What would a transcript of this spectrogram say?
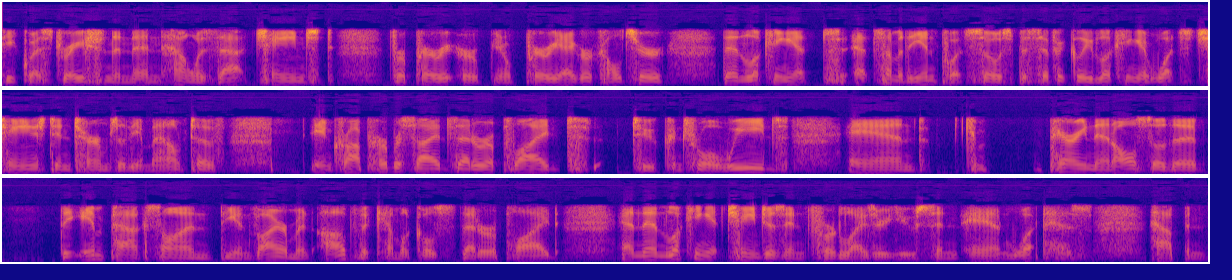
sequestration, and then how has that changed for prairie or you know prairie agriculture? Then looking at at some of the inputs, so specifically looking at what's changed in terms of the amount of in crop herbicides that are applied to control weeds, and comparing then also the the impacts on the environment of the chemicals that are applied, and then looking at changes in fertilizer use and, and what has happened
